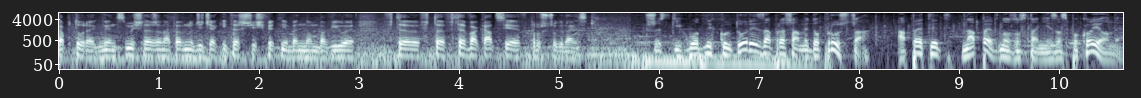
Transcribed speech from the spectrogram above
kapturek, więc myślę, że na pewno dzieciaki też się świetnie będą bawiły w te, w te, w te wakacje w Pruszczu Gdańskim. Wszystkich głodnych kultury zapraszamy do Pruszcza. Apetyt na pewno zostanie zaspokojony.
